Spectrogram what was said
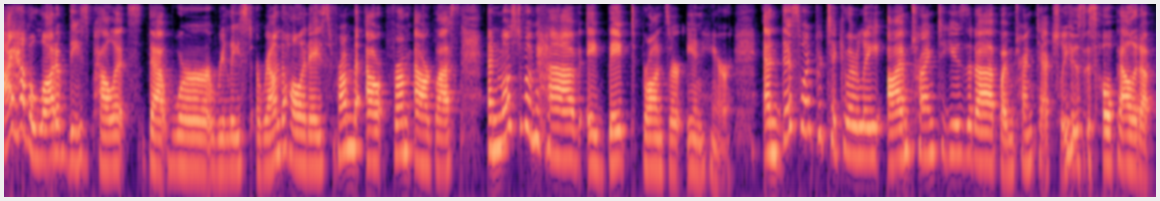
I have a lot of these these palettes that were released around the holidays from the hour from Hourglass, and most of them have a baked bronzer in here. And this one particularly, I'm trying to use it up. I'm trying to actually use this whole palette up,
